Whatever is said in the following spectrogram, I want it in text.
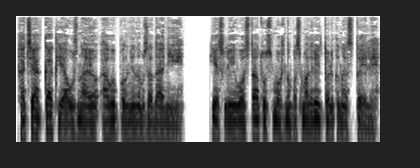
Хотя как я узнаю о выполненном задании, если его статус можно посмотреть только на стеле?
